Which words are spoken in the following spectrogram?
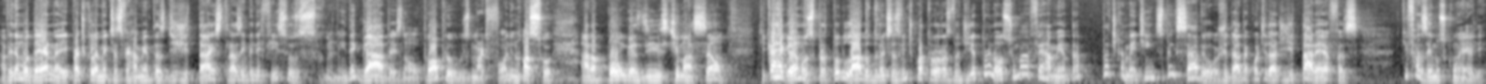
A vida moderna e particularmente as ferramentas digitais trazem benefícios inegáveis. Não? O próprio smartphone, nosso arapongas de estimação, que carregamos para todo lado durante as 24 horas do dia, tornou-se uma ferramenta praticamente indispensável hoje, dada a quantidade de tarefas que fazemos com ele.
